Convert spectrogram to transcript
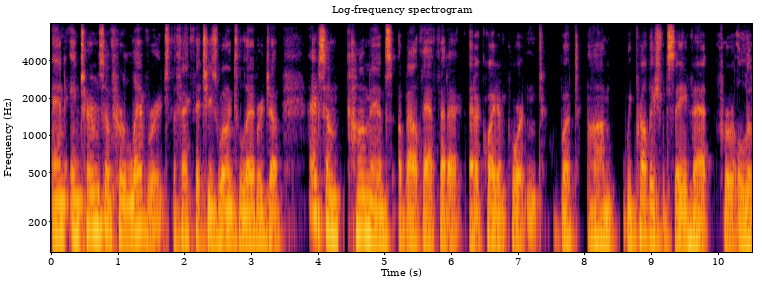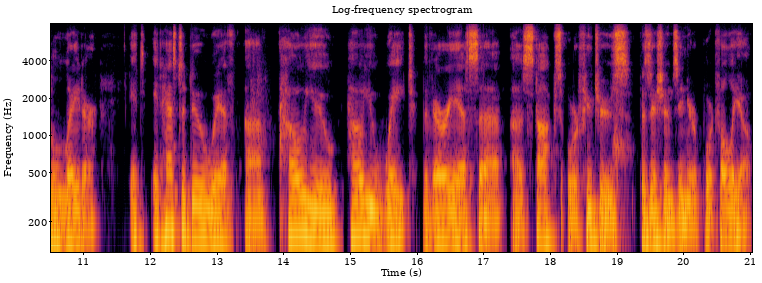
and in terms of her leverage, the fact that she's willing to leverage up, I have some comments about that that are that are quite important. But um, we probably should save that for a little later. It it has to do with um, how you how you weight the various uh, uh stocks or futures positions in your portfolio,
